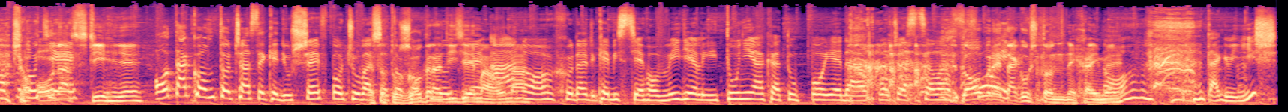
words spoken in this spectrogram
Čo kopnutie... ona stihne? O takomto čase, keď už šéf počúva Ja sa toto tu zodrať idem a ona- Áno, chudaj, keby ste ho videli, tu nejaká tu pojedal počas celého... Dobre, Fuj. tak už to nechajme. No, tak vidíš.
